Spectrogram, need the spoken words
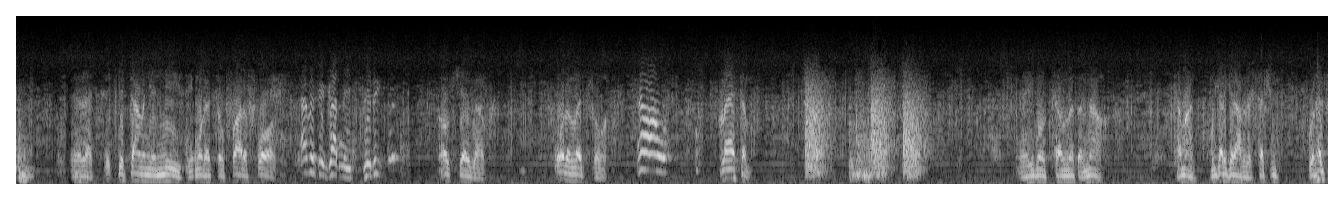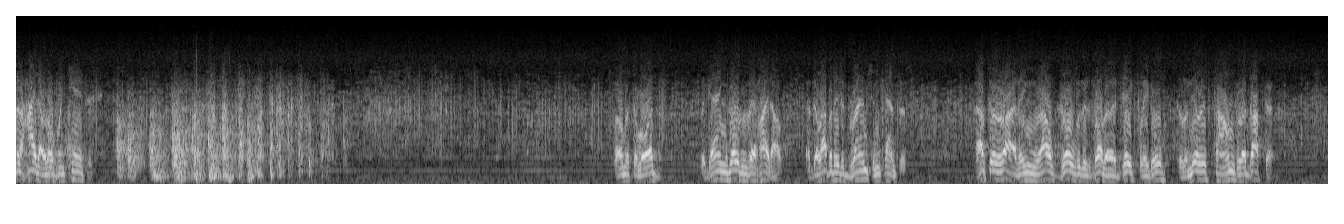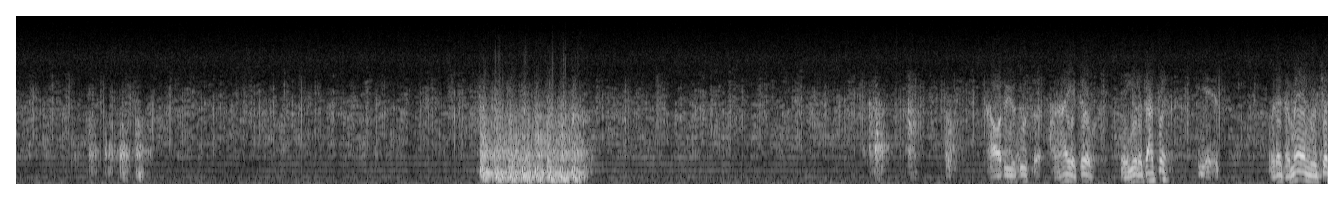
Yeah, that's it. Get down on your knees. You won't have so far to fall. Haven't you got any pity? Okay, Ralph. Pour the lead through. No. Blast him. Yeah, he won't tell nothing now. Come on. We gotta get out of this section. We'll head for the hideout over in Kansas. Well, Mr. Lord, the gang go to their hideout, a dilapidated ranch in Kansas. After arriving, Ralph drove with his brother, Jake Fleagle, to the nearest town for a doctor.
